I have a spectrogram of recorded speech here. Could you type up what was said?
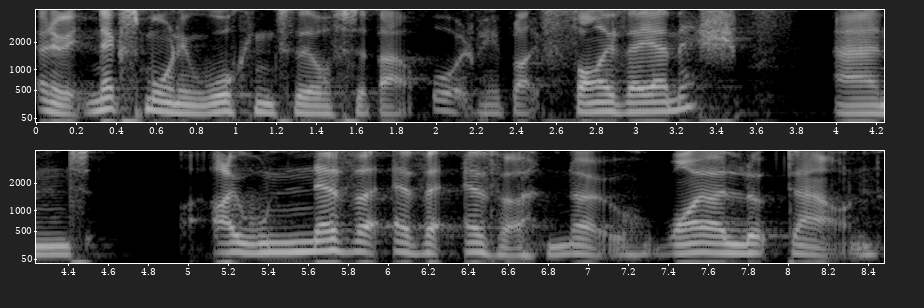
Anyway, next morning, walking to the office about oh, it'd be like five a.m. ish, and I will never, ever, ever know why I looked down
